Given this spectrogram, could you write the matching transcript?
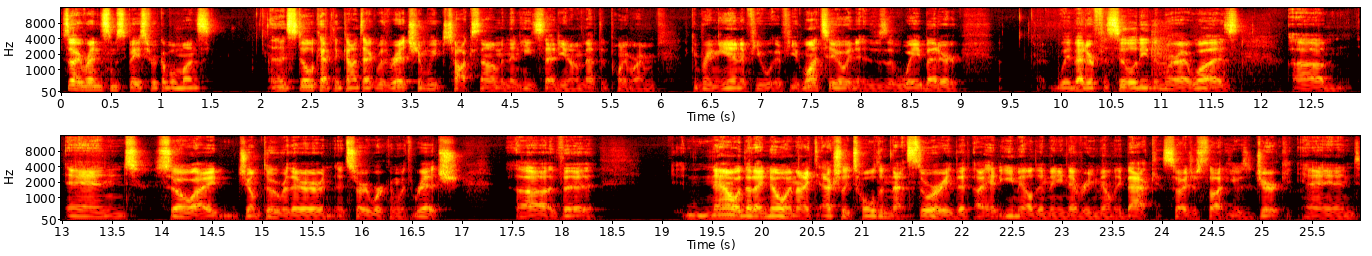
so I rented some space for a couple months and then still kept in contact with Rich, and we talked some. And then he said, you know, I'm at the point where I'm I can bring you in if you if you'd want to, and it was a way better, way better facility than where I was. Um, and so I jumped over there and, started working with Rich. Uh, the now that I know him, I actually told him that story that I had emailed him and he never emailed me back. So I just thought he was a jerk. And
